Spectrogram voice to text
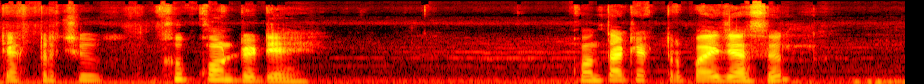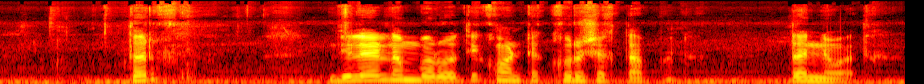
ट्रॅक्टरची खूप क्वांटिटी आहे. कोणता ट्रॅक्टर पाहिजे असेल तर दिलेल्या नंबरवरती कॉन्टॅक्ट करू शकता आपण. धन्यवाद.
